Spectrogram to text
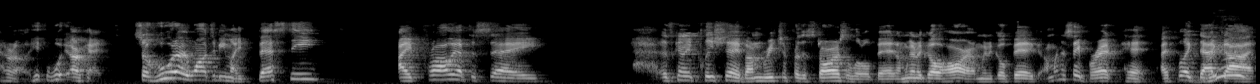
I don't know. He, okay, so who would I want to be my bestie? I probably have to say, it's going to be cliche, but I'm reaching for the stars a little bit. I'm going to go hard. I'm going to go big. I'm going to say Brad Pitt. I feel like that Really? guy.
